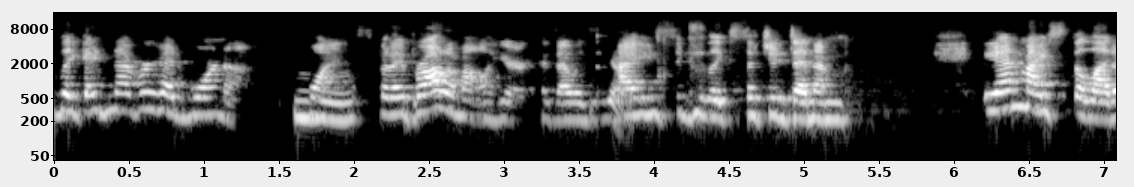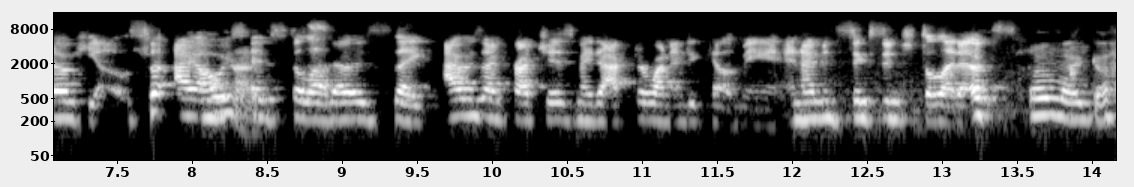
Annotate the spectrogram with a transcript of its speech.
like I never had worn them mm-hmm. once, but I brought them all here because I was yeah. I used to be like such a denim and my stiletto heels. I always yes. had stilettos. Like I was on crutches. My doctor wanted to kill me, and I'm in six inch stilettos. Oh my god!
